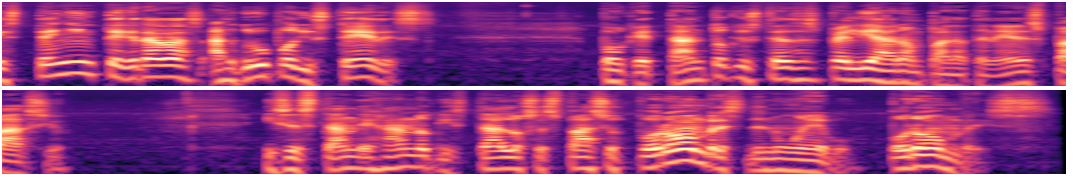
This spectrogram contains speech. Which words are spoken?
estén integradas al grupo de ustedes. Porque tanto que ustedes pelearon para tener espacio y se están dejando quitar los espacios por hombres de nuevo, por hombres,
